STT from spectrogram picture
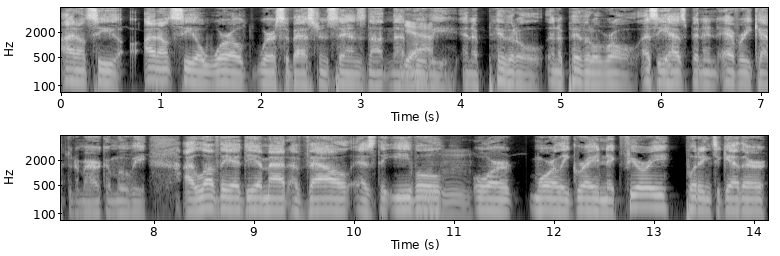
I don't see I don't see a world where Sebastian Stan's not in that Yeah. movie in a pivotal in a pivotal role as he has been in every Captain America movie. I love the idea, Matt, of Val as the evil or morally gray Nick Fury putting together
